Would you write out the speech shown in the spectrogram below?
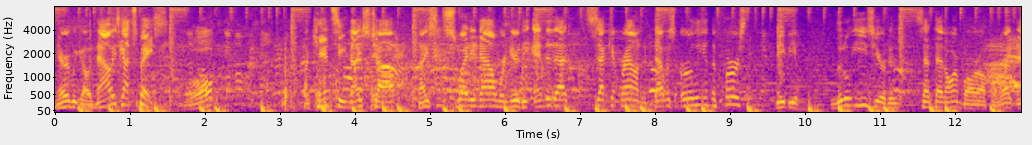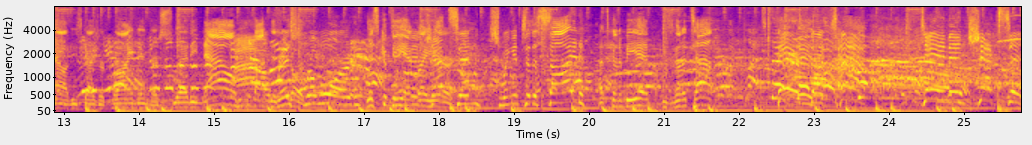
There we go. Now he's got space. Oh, I can't see. Nice job. Nice and sweaty now. We're near the end of that second round. If that was early in the first, maybe a little easier to set that armbar up. But right now, these guys are grinding. They're sweaty. Now he's ah, got wow, this risk go. reward. This could be it Damon right Jackson here. swinging to the side. That's going to be it. He's going to tap. There's the tap. Damon Jackson,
